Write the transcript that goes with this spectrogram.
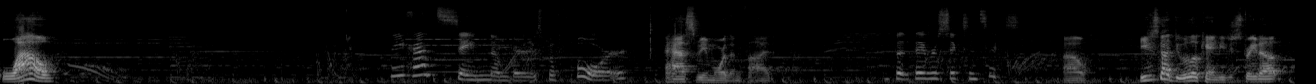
Wow. We had same numbers before, It has to be more than five. but they were six and six. Oh. He just got Duelo candy, just straight up.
